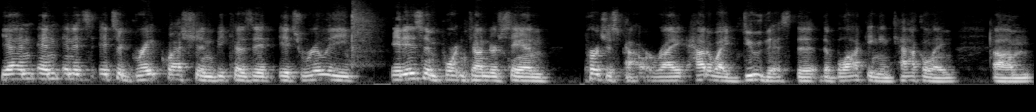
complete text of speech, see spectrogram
Yeah, and, and, and it's it's a great question because it it's really it is important to understand purchase power, right? How do I do this? The the blocking and tackling. Um,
